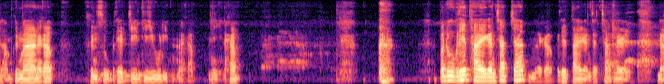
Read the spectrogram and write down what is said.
หลำขึ้นมานะครับ ขึ้นสู่ประเทศจีนที่ยูหลินนะครับนี่นะครับ มาดูประเทศไทยกันชัดๆนะครับ ประเทศไทยกันชัดๆเลยนะ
